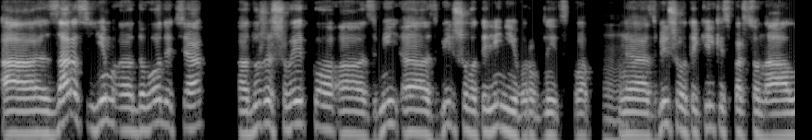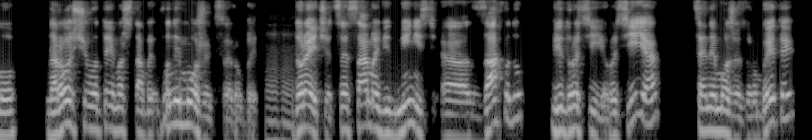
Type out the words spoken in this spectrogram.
А зараз їм е, доводиться е, дуже швидко е, збільшувати лінії виробництва, збільшувати кількість персоналу, нарощувати масштаби. Вони можуть це робити. Мгм. До речі, це саме відмінність е, Заходу від Росії. Росія це не може зробити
